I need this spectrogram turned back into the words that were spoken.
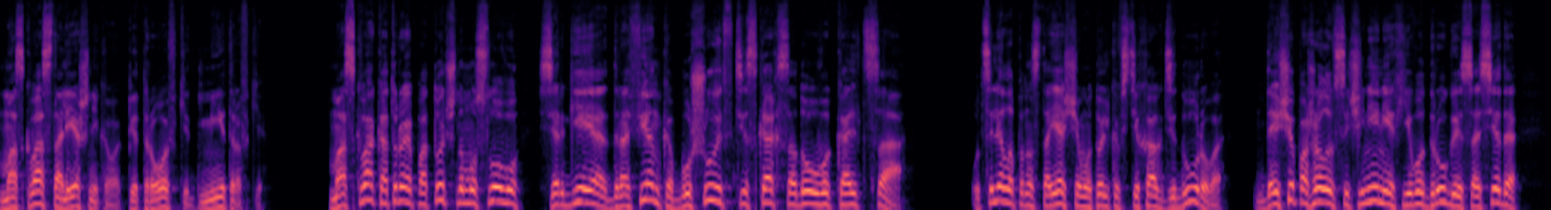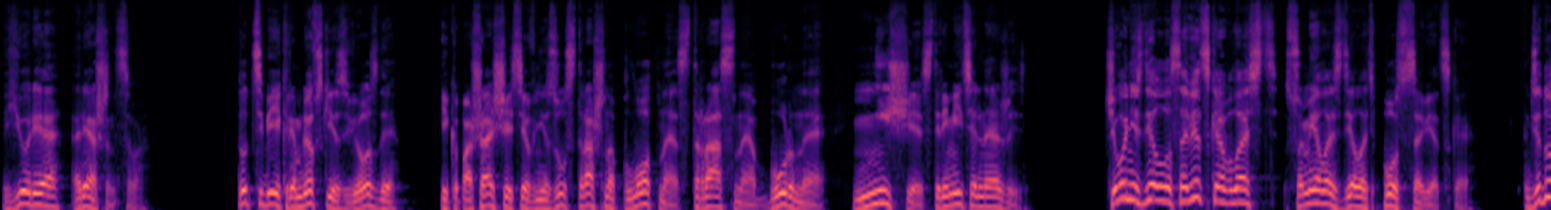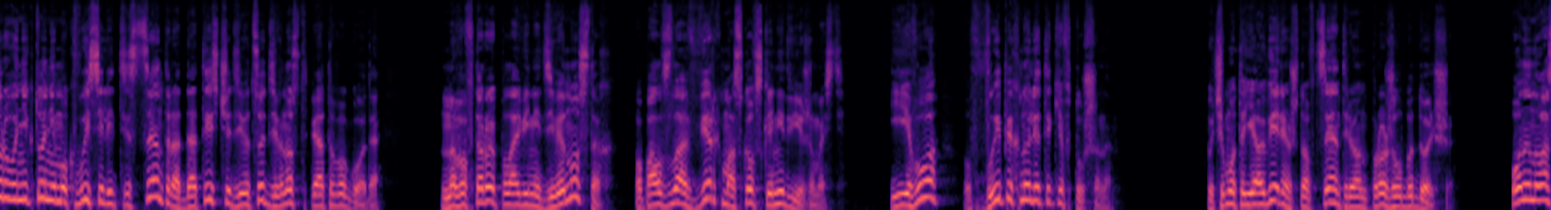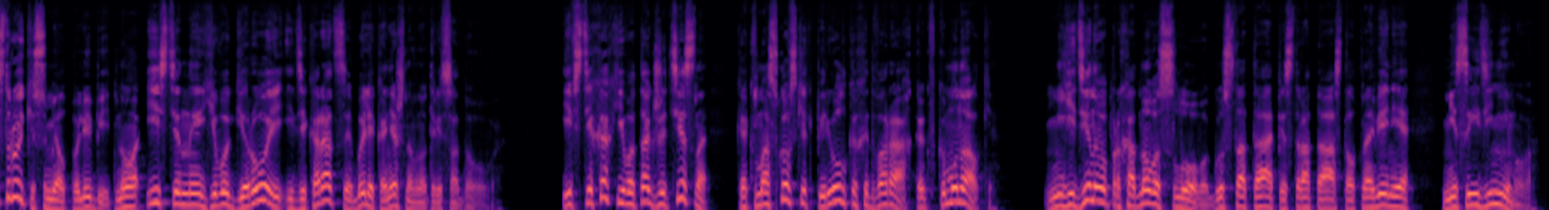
Москва Столешникова, Петровки, Дмитровки. Москва, которая по точному слову Сергея Дрофенко бушует в тисках Садового кольца. Уцелела по-настоящему только в стихах Дедурова, да еще, пожалуй, в сочинениях его друга и соседа Юрия Ряшенцева. Тут тебе и кремлевские звезды, и копошащаяся внизу страшно плотная, страстная, бурная, нищая, стремительная жизнь. Чего не сделала советская власть, сумела сделать постсоветская. Дедурова никто не мог выселить из центра до 1995 года. Но во второй половине 90-х поползла вверх московская недвижимость, и его выпихнули таки в Тушино. Почему-то я уверен, что в центре он прожил бы дольше. Он и новостройки сумел полюбить, но истинные его герои и декорации были, конечно, внутри Садового. И в стихах его так же тесно, как в московских переулках и дворах, как в коммуналке. Ни единого проходного слова, густота, пестрота, столкновение несоединимого.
